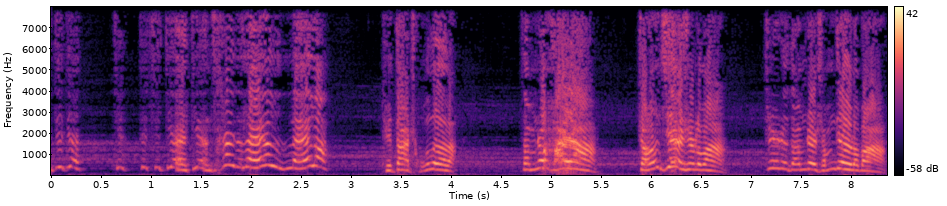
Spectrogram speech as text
这这这点点点点菜的来来了。这大厨乐了：“怎么着，孩儿啊，长见识了吧？知道咱们这什么地儿了吧？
